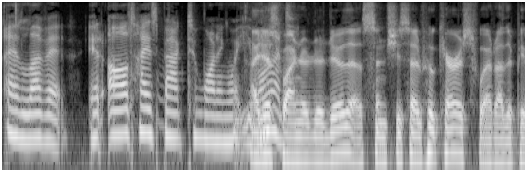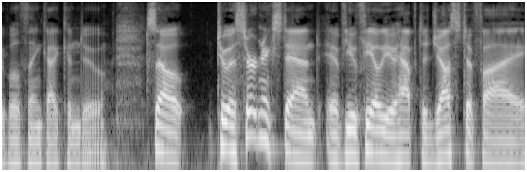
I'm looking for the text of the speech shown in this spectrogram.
I love it. It all ties back to wanting what you I want. I just wanted to do this. And she said, Who cares what other people think I can do? So, to a certain extent, if you feel you have to justify,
